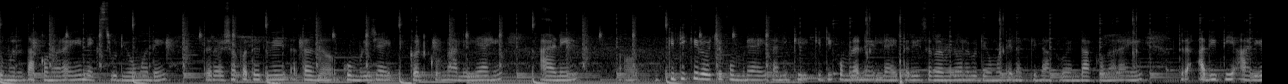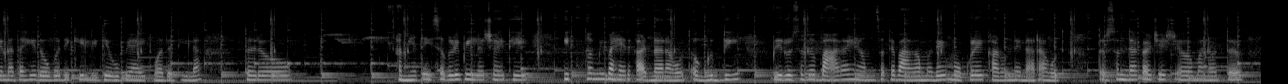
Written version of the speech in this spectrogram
तुम्हाला दाखवणार आहे नेक्स्ट व्हिडिओमध्ये तर अशा पद्धतीने आता कोंबडी जी आहे ती कट करून आलेली आहे. आणि किती किलोचे कोंबडे आहेत आणि कि किती कोंबड्या नेलेल्या आहेत तर हे सगळं मी तुम्हाला व्हिडिओमध्ये नक्की दाखव दाखवणार आहे. तर आदिती आर्यन आता हे दोघं देखील इथे उभे आहेत मदतीला. तर आम्ही आता हे सगळे पिलं आहेत हे इथनं मी बाहेर काढणार आहोत. अगदी पेरूचा जो बाग आहे आमचा त्या बागामध्ये मोकळे काढून देणार आहोत. तर संध्याकाळचे मला वाटतं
